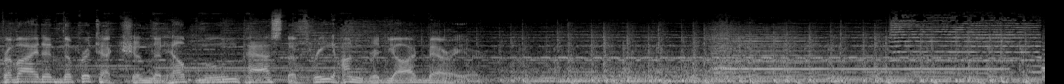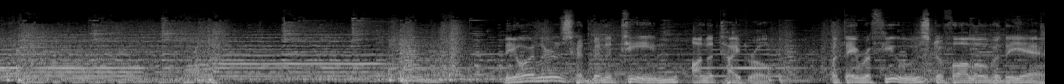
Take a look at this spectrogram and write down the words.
provided the protection that helped Moon pass the 300 yard barrier. The Oilers had been a team on a tightrope but they refused to fall over the edge.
